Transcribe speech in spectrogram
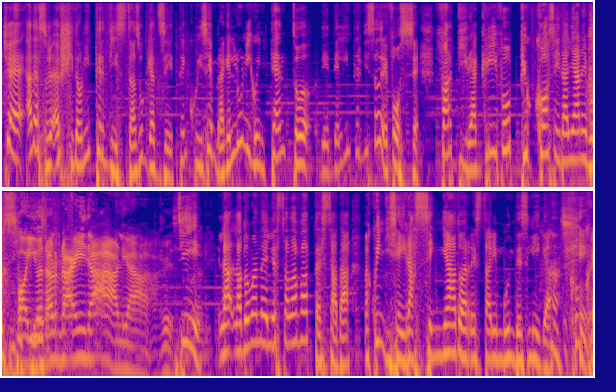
Cioè, adesso è uscita un'intervista su Gazzetta in cui sembra che l'unico intento de- dell'intervistatore fosse far dire a Grifo più cose italiane possibili. Voglio tornare in Italia. Sì, la, la, domanda che gli è stata fatta è stata: Ma quindi sei rassegnato a restare in Bundesliga? Ah, sì, comunque,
